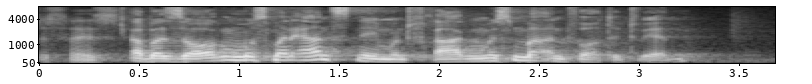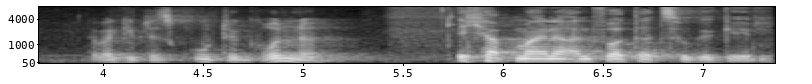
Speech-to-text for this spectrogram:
Das heißt, Aber Sorgen muss man ernst nehmen und Fragen müssen beantwortet werden. Aber gibt es gute Gründe? Ich habe meine Antwort dazu gegeben.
